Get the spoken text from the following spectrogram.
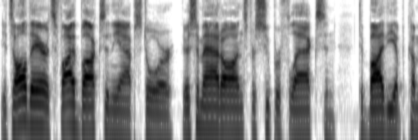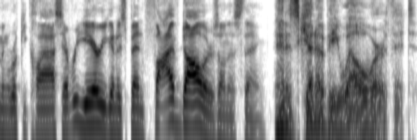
It's all there. It's five bucks in the App Store. There's some add ons for Superflex and to buy the upcoming rookie class. Every year, you're going to spend $5 on this thing, and it's going to be well worth it.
